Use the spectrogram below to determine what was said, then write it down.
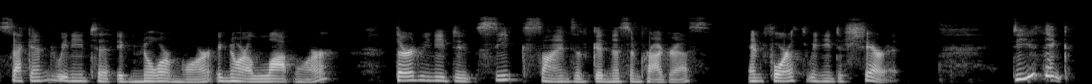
Second, we need to ignore more, ignore a lot more. Third, we need to seek signs of goodness and progress. And fourth, we need to share it. Do you think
